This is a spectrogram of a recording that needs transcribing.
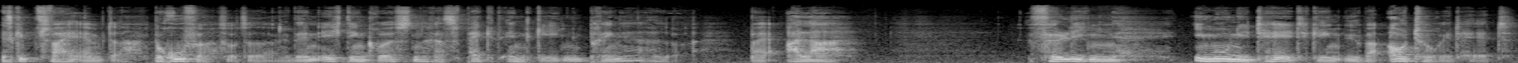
Es gibt zwei Ämter, Berufe sozusagen, denen ich den größten Respekt entgegenbringe, also bei aller völligen Immunität gegenüber Autorität.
